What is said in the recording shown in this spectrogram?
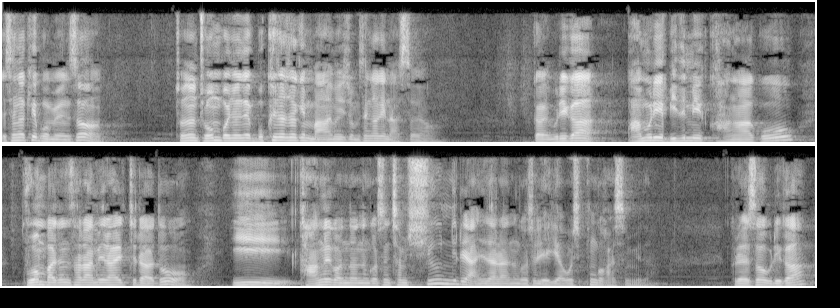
생각해 보면서 저는 좋은 번연의 목회자적인 마음이 좀 생각이 났어요. 그러니까 우리가 아무리 믿음이 강하고 구원받은 사람이라 할지라도 이 강을 건너는 것은 참 쉬운 일이 아니다라는 것을 얘기하고 싶은 것 같습니다. 그래서 우리가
